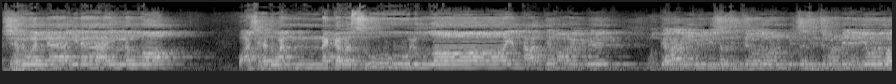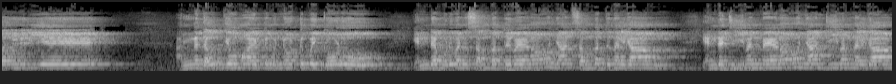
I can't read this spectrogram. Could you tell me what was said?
അഷ്ഹദു അല്ലാ ഇലാഹ ഇല്ലല്ലാഹ് വഅഷ്ഹദു അന്നക റസൂലുള്ളാഹ് എന്ന് ആദ്യമായിട്ട് മുത്ത് ഹബീബിൽ വിശ്വസിച്ചതുകൊണ്ട് വിശ്വസിച്ചുകൊണ്ട് നബിയോട് പറഞ്ഞു നബിയേ അങ്ങ് ദൗത്യവുമായിട്ട് മുന്നോട്ട് പോയിക്കോളൂ. എന്റെ മുഴുവൻ സമ്പത്ത് വേണോ ഞാൻ സമ്പത്ത് നൽകാം? എന്റെ ജീവൻ വേണോ ഞാൻ ജീവൻ നൽകാം?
